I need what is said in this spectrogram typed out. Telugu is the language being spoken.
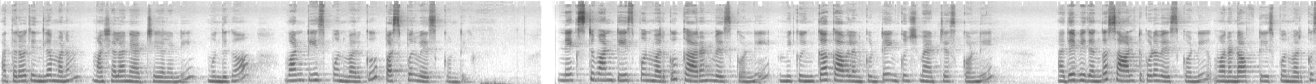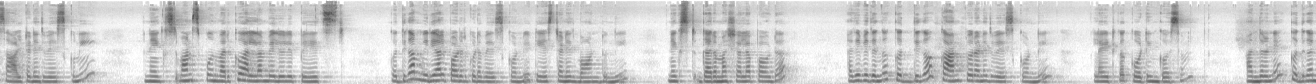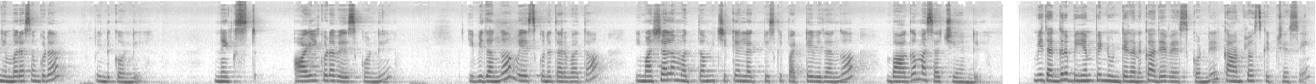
ఆ తర్వాత ఇందులో మనం మసాలాని యాడ్ చేయాలండి. ముందుగా వన్ టీ స్పూన్ వరకు పసుపును వేసుకోండి. నెక్స్ట్ వన్ టీ స్పూన్ వరకు కారం వేసుకోండి. మీకు ఇంకా కావాలనుకుంటే ఇంకొంచెం యాడ్ చేసుకోండి. అదేవిధంగా సాల్ట్ కూడా వేసుకోండి. One and half teaspoon వరకు సాల్ట్ అనేది వేసుకుని నెక్స్ట్ వన్ స్పూన్ వరకు అల్లం వెల్లుల్లి పేస్ట్ కొద్దిగా మిరియాల పౌడర్ కూడా వేసుకోండి. టేస్ట్ అనేది బాగుంటుంది. నెక్స్ట్ గరం మసాలా పౌడర్ అదేవిధంగా కొద్దిగా కార్న్ఫ్లోర్ అనేది వేసుకోండి. లైట్గా కోటింగ్ కోసం. అందులోనే కొద్దిగా నిమ్మరసం కూడా పిండుకోండి. నెక్స్ట్ ఆయిల్ కూడా వేసుకోండి. ఈ విధంగా వేసుకున్న తర్వాత ఈ మసాలా మొత్తం చికెన్ లెగ్ పీస్కి పట్టే విధంగా బాగా మసాజ్ చేయండి. మీ దగ్గర బియ్యం పిండి ఉంటే కనుక అదే వేసుకోండి. కార్న్ఫ్లోర్ స్కిప్ చేసి.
